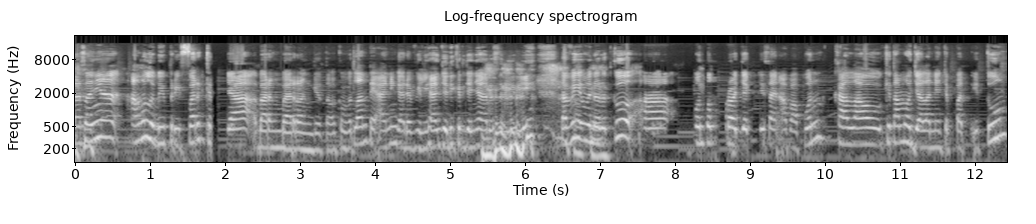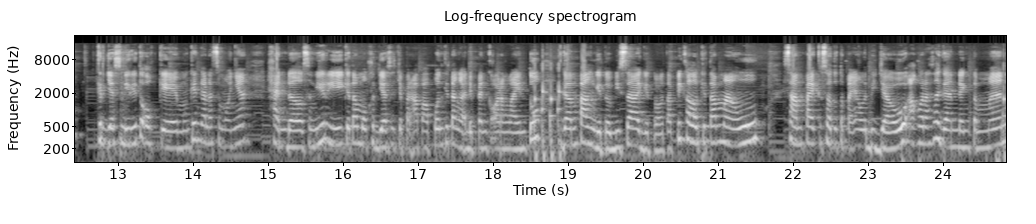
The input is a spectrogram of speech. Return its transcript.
rasanya aku lebih prefer kerja bareng-bareng gitu. Kebetulan TA ini nggak ada pilihan, jadi kerjanya harus sendiri. Tapi okay. menurutku uh, untuk project desain apa pun kalau kita mau jalannya cepat itu kerja sendiri itu oke. Okay. mungkin karena semuanya handle sendiri kita mau kerja secepat apa pun kita nggak depend ke orang lain tuh gampang gitu bisa gitu. Tapi kalau kita mau sampai ke suatu tempat yang lebih jauh aku rasa gandeng teman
